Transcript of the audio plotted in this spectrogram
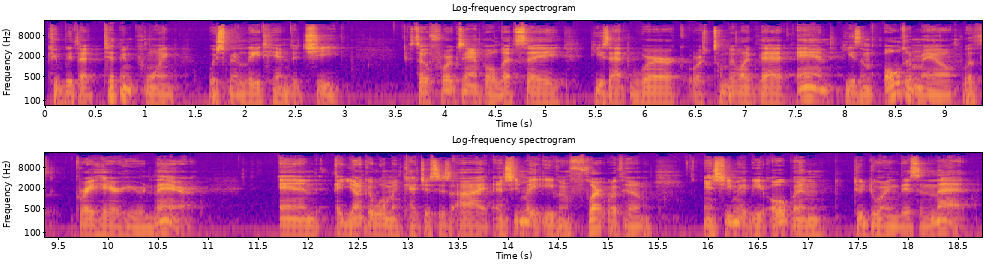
could be that tipping point which may lead him to cheat. So, for example, let's say he's at work or something like that, and he's an older male with gray hair here and there and a younger woman catches his eye and she may even flirt with him and she may be open to doing this and that.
